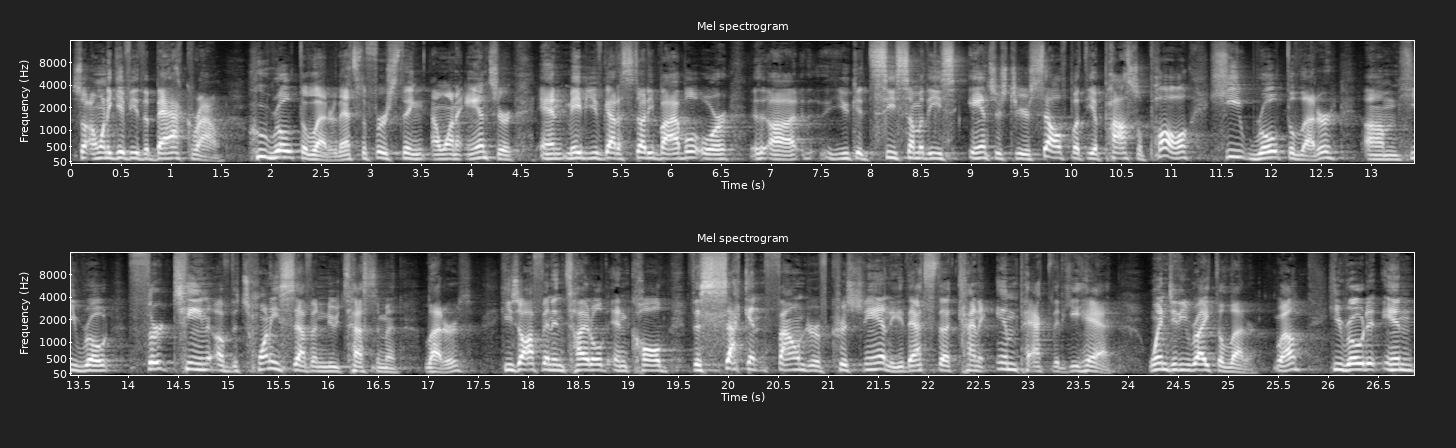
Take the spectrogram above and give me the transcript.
So I want to give you the background. Who wrote the letter? That's the first thing I want to answer. And maybe you've got a study Bible or uh, you could see some of these answers to yourself. But the Apostle Paul, he wrote the letter. Um, he wrote 13 of the 27 New Testament letters. He's often entitled and called the second founder of Christianity. That's the kind of impact that he had. When did he write the letter? Well, he wrote it in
